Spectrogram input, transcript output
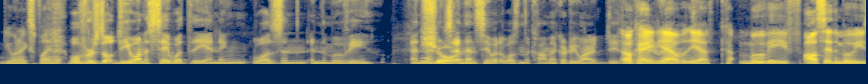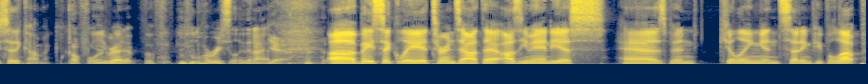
you want to explain it? Well, first, of all, do you want to say what the ending was in, in the movie, and then Sure. and then say what it was in the comic, or do you want to do? the other Okay, way yeah, around? well, yeah. Co- movie. f- I'll say the movie. You say the comic. Go for You it. read it bef- more recently than I have. Yeah. Uh, basically, it turns out that Ozymandias has been killing and setting people up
